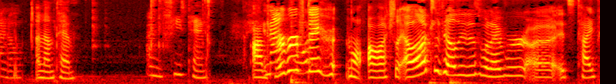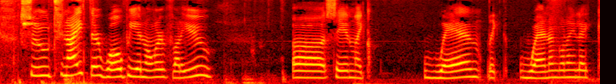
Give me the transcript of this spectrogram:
I know. and I'm ten. And she's 10. And, And her I'm birthday, her, no, I'll actually, I'll actually tell you this whenever uh, it's time. So tonight there will be another video, uh, saying like when, like when I'm gonna like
